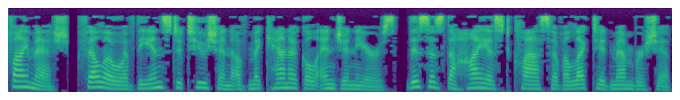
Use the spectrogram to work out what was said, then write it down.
FIMechE, Fellow of the Institution of Mechanical Engineers, this is the highest class of elected membership,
